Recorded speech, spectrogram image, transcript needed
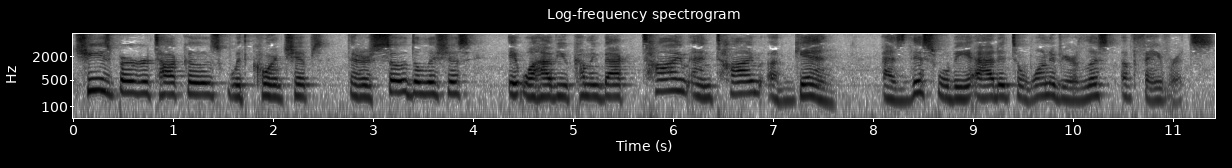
cheeseburger tacos with corn chips that are so delicious it will have you coming back time and time again, as this will be added to one of your list of favorites.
